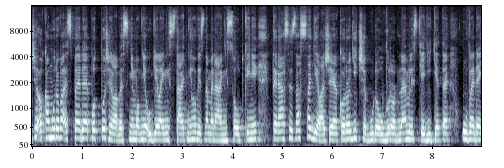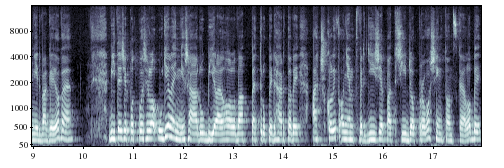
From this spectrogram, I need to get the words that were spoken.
že Okamurova SPD podpořila ve sněmovně udělení státního vyznamenání soudkyni, která se zasadila, že jako rodiče budou v rodném listě dítěte uvedeni dva gejové? Víte, že podpořilo udělení řádu Bílého lva Petru Pidhartovi, ačkoliv o něm tvrdí, že patří do pro-washingtonské lobby?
